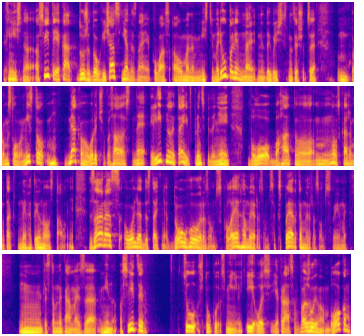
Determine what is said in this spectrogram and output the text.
технічна освіта, яка дуже довгий час, я не знаю, як у вас, а у мене в місті Маріуполі, навіть не дивлячись на те, що це промислове місто, м'яко говорить, що вважалась не елітною, та і в принципі до неї було багато, ну скажімо так, негативного ставлення. Зараз Оля достатньо довго разом з колегами, разом з експертами, разом з своїми представниками з Міносвіти цю штуку змінюють. І ось якраз важливим блоком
